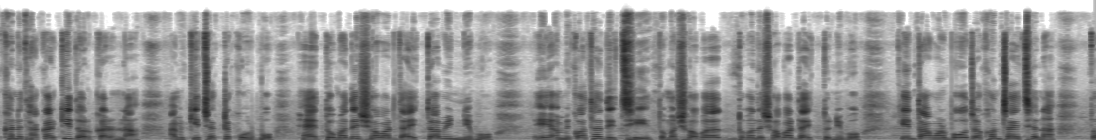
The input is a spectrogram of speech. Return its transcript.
এখানে থাকার কি দরকার? না, আমি কিছু একটা করব। হ্যাঁ তোমাদের সবার দায়িত্ব আমি নেব। এ, আমি কথা দিচ্ছি, তোমার সবার, তোমাদের সবার দায়িত্ব নিব। কিন্তু আমার বউ যখন চাইছে না, তো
